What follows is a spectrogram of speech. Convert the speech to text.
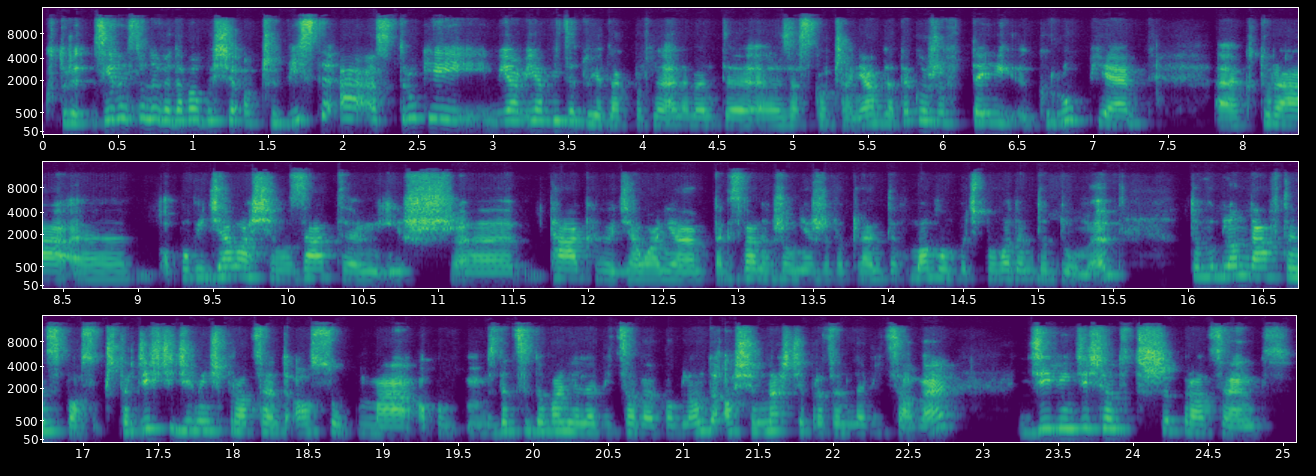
który z jednej strony wydawałby się oczywisty, a, a z drugiej ja, ja, widzę tu jednak pewne elementy e, zaskoczenia, dlatego że w tej grupie, e, która e, opowiedziała się za tym, iż tak, działania tak zwanych żołnierzy wyklętych mogą być powodem do dumy, to wygląda w ten sposób. 49% osób ma zdecydowanie lewicowe poglądy, 18% lewicowe, 93% Y,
